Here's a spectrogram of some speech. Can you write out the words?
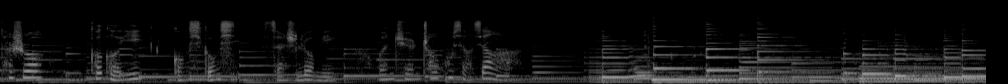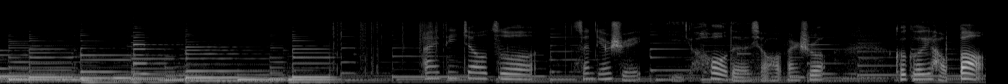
他说：“Coco 一，恭喜恭喜，三十六名，完全超乎想象啊！”ID 叫做三点水以后的小伙伴说：“Coco 一好棒，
